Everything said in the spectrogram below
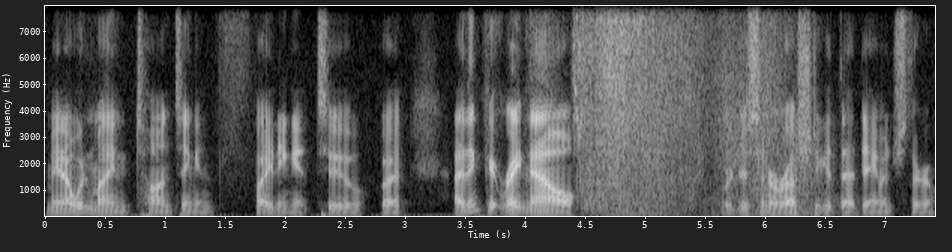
I mean, I wouldn't mind taunting and fighting it, too. But I think right now, we're just in a rush to get that damage through.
